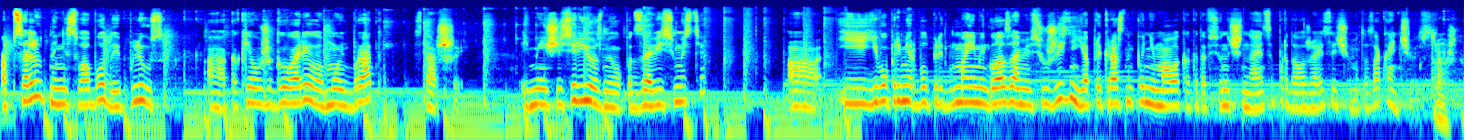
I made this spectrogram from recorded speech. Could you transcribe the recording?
А Абсолютно не свобода. И плюс, а, как я уже говорила, мой брат старший, имеющий серьезный опыт зависимости, а, и его пример был перед моими глазами всю жизнь, и я прекрасно понимала, как это все начинается, продолжается и чем это заканчивается. Страшно.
